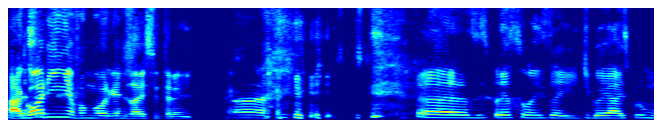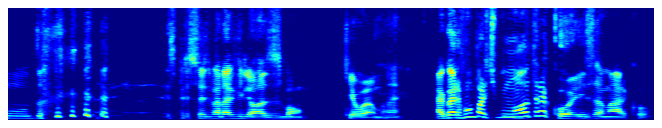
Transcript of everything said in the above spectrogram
agorinha vamos organizar esse trem. Ah. ah, as expressões aí de Goiás para o mundo. Expressões maravilhosas, bom, que eu amo, né? Agora vamos partir para uma outra coisa, Marco.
